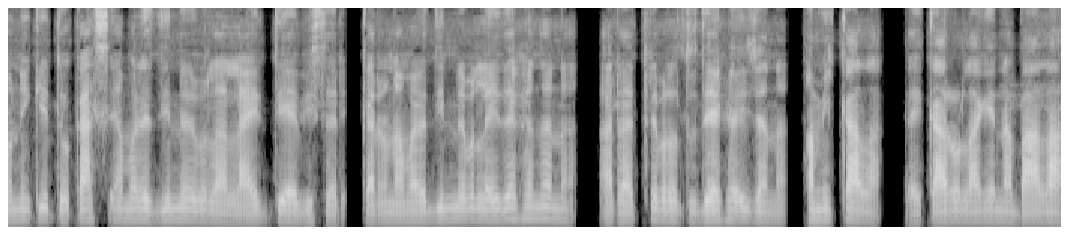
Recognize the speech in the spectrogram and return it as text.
অনেকে তো কাছে আমার দিনের বেলা লাইট দেয়া বিচারে, কারণ আমার দিনের বেলায় দেখা যায় না, আর রাত্রে বেলা তো দেখাই যায় না। আমি কালা, তাই কারও লাগে না বালা।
